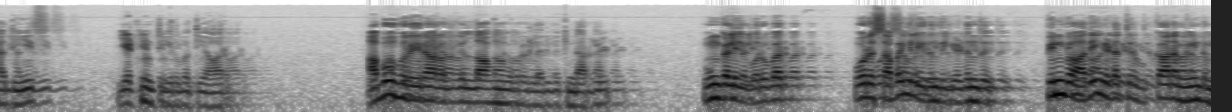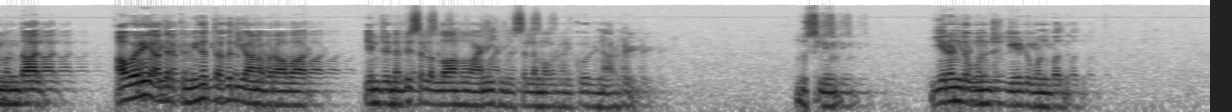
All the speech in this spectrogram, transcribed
ஹதீஸ் எட்நூத்தி இருபத்தி ஆறு. அபூஹுரேரா ரவியல்லாஹும் அவர்கள் அறிவிக்கின்றார்கள் உங்களில் ஒருவர் ஒரு சபையில் இருந்து எழுந்து பின்பு அதே இடத்தில் உட்கார மீண்டும் வந்தால் அவரே அதற்கு மிக தகுதியானவராவார் என்று நபி சொல்லாஹும் அலிஹி வசல்லம் அவர்கள் கூறினார்கள். முஸ்லிம் இரண்டு ஒன்று ஏழு ஒன்பது.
